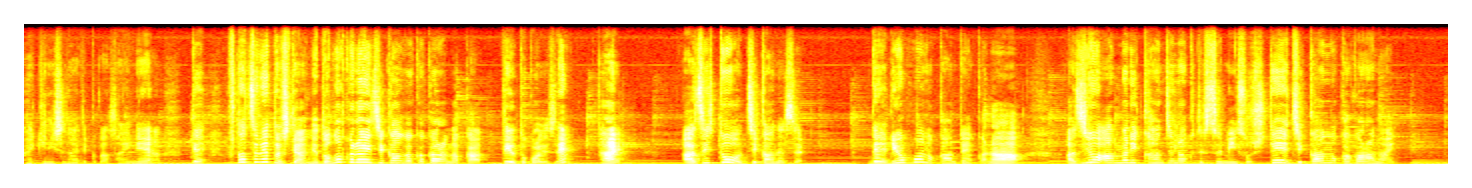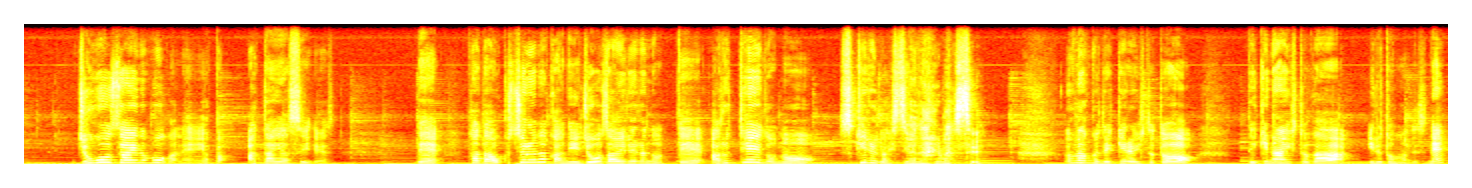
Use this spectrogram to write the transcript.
はい。気にしないでくださいね。で2つ目としてはねどのくらい時間がかかるのかっていうところですね。はい。味と時間です。で両方の観点から味をあんまり感じなくて済みそして時間のかからない。錠剤の方がねやっぱ与えやすいです。でただお口の中に錠剤を入れるのってある程度のスキルが必要になります。うまくできる人とできない人がいると思うんですね。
